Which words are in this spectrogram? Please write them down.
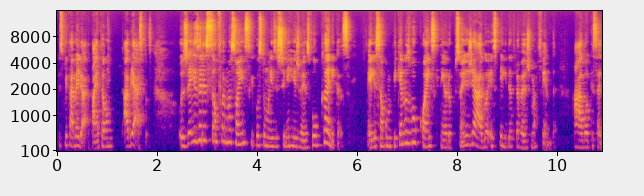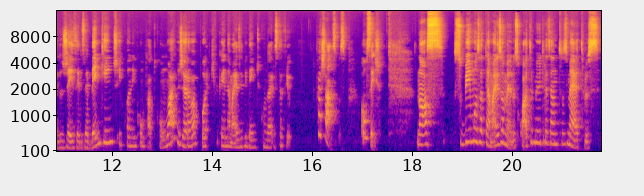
explicar melhor, tá? Então, abre aspas. Os geysers são formações que costumam existir em regiões vulcânicas. Eles são como pequenos vulcões que têm erupções de água expelida através de uma fenda. A água que sai dos geysers é bem quente e, quando em contato com o ar, gera vapor, que fica ainda mais evidente quando o ar está frio. Fecha aspas. Ou seja, nós subimos até mais ou menos 4.300 metros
